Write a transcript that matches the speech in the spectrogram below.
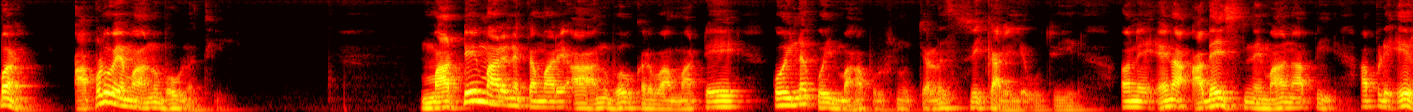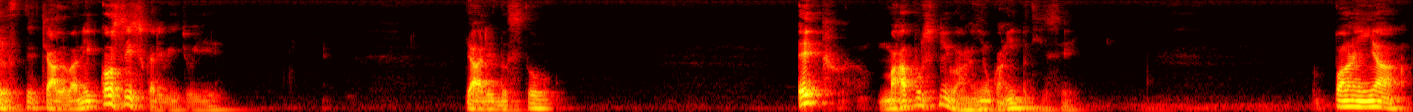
પણ આપણો એમાં અનુભવ નથી. માટે મારે ને તમારે આ અનુભવ કરવા માટે કોઈ ને કોઈ મહાપુરુષનું ચરણ સ્વીકારી લેવું જોઈએ અને એના આદેશને માન આપી આપણે એ રસ્તે ચાલવાની કોશિશ કરવી જોઈએ. ત્યારે દોસ્તો, એક મહાપુરુષની વાણીઓ ઘણી બધી છે. પણ અહીંયા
